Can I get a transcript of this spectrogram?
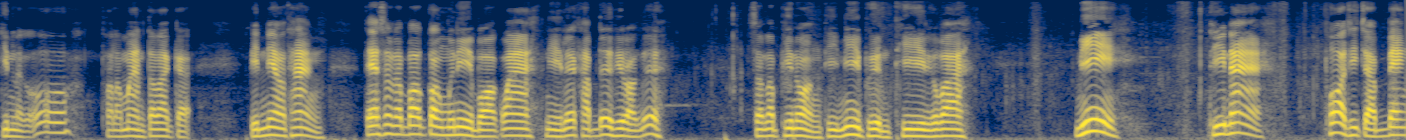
กินแล้วก็โอ้ทรมานแต่ว่าก็เป็นแนวทาง แต่สำหรับบอกกองมือนี่บอกว่านี่เลยครับเด้อพี่น้องเด้อสำหรับพี่น้องที่มีพื้นที่ก็ว่า มีที่หน้าพ่อที่จะแบ่ง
